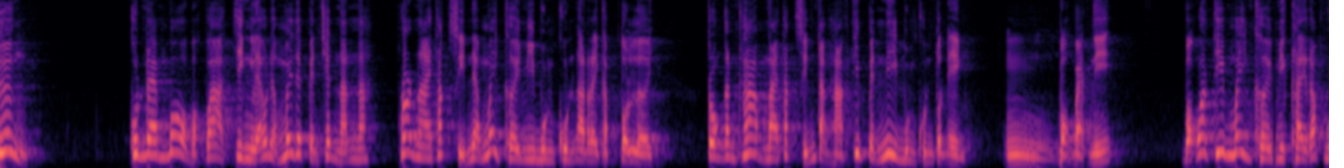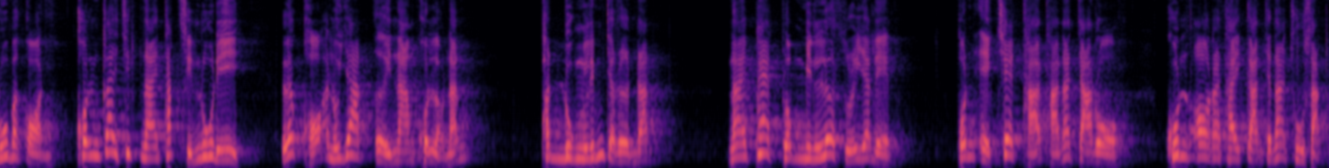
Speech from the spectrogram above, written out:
ซึ่งคุณแรมโบ้บอกว่าจริงแล้วเนี่ยไม่ได้เป็นเช่นนั้นนะเพราะนายทักษิณเนี่ยไม่เคยมีบุญคุณอะไรกับตนเลย ตรงกันข้ามนายทักษิณต่างหากที่เป็นหนี้บุญคุณตนเองอืมบอกแบบนี้ บอกว่าที่ไม่เคยมีใครรับรู้มาก่อน คนใกล้ชิดนายทักษิณรู้ดี แล้วขออนุญาตเอ่ยนามคนเหล่านั้นพดุงลิ้มเจริญรัตน์นายแพทย์พรหมมินเลิศสุริยเดชพลเอกเชษฐาฐานาจาโร คุณอรไทยการจนะชูศักดิ์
